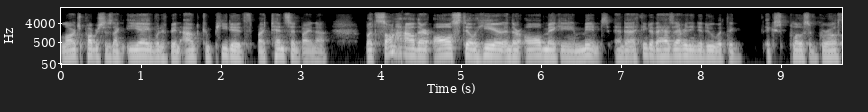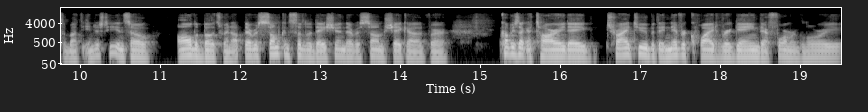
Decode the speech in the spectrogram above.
large publishers like EA would have been out competed by Tencent by now. But somehow they're all still here and they're all making a mint. And I think that that has everything to do with the explosive growth about the industry. And so all the boats went up. There was some consolidation, there was some shakeout where companies like Atari, they tried to, but they never quite regained their former glory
